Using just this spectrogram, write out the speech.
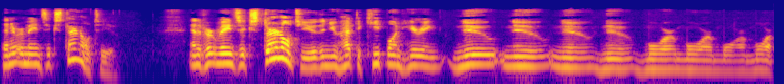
Then it remains external to you. And if it remains external to you, then you have to keep on hearing new, new, new, new, more, more, more, more.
